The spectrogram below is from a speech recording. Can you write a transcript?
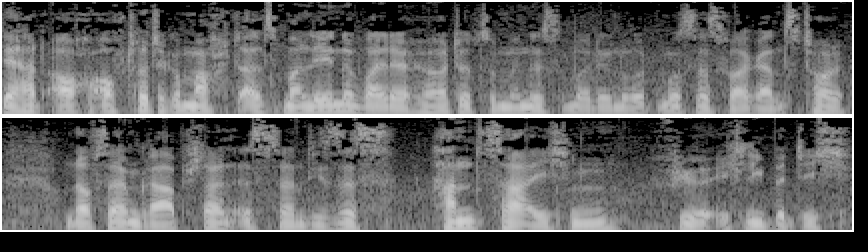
der hat auch Auftritte gemacht als Marlene, weil der hörte zumindest über den Rhythmus. Das war ganz toll. Und auf seinem Grabstein ist dann dieses Handzeichen für Ich liebe dich.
